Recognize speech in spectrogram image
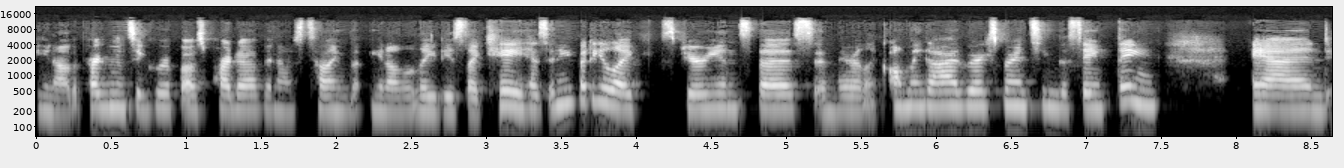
you know the pregnancy group i was part of and i was telling the you know the ladies like hey has anybody like experienced this and they're like oh my god we're experiencing the same thing and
